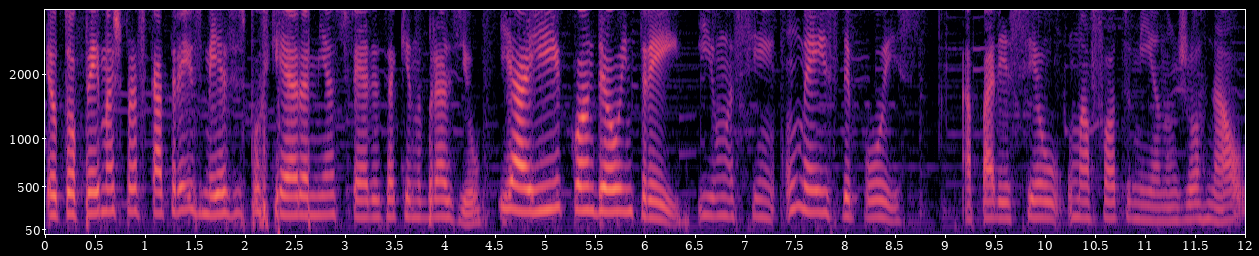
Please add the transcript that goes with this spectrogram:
Eu topei, mas para ficar três meses, porque eram minhas férias aqui no Brasil. E aí, quando eu entrei, e um, assim, um mês depois, apareceu uma foto minha num jornal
